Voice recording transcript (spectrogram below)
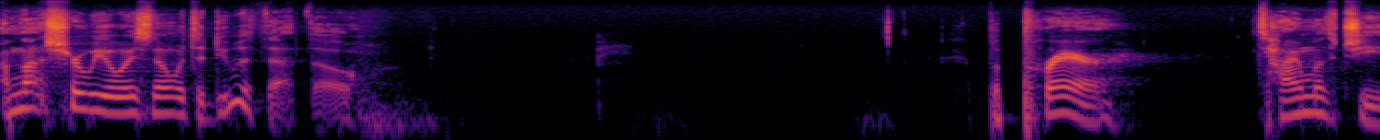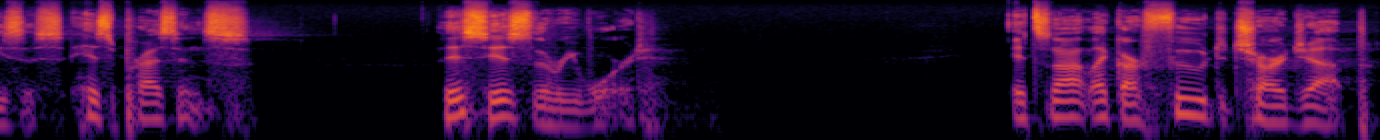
I'm not sure we always know what to do with that, though. But prayer, time with Jesus, His presence, this is the reward. It's not like our food to charge up.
